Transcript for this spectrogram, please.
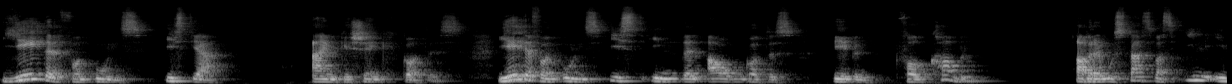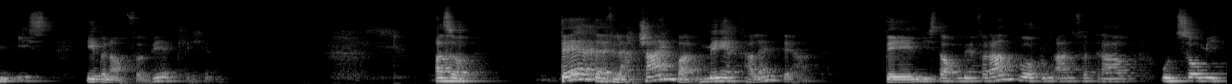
jeder von uns ist ja ein Geschenk Gottes. Jeder von uns ist in den Augen Gottes eben vollkommen. Aber er muss das, was in ihm ist, eben auch verwirklichen. Also der, der vielleicht scheinbar mehr Talente hat, dem ist auch mehr Verantwortung anvertraut und somit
